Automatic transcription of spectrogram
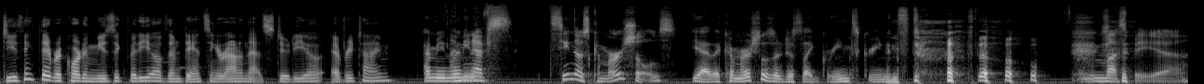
do you think they record a music video of them dancing around in that studio every time? I mean, I mean, the- I've s- seen those commercials. yeah, the commercials are just like green screen and stuff, though. It must be, yeah.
